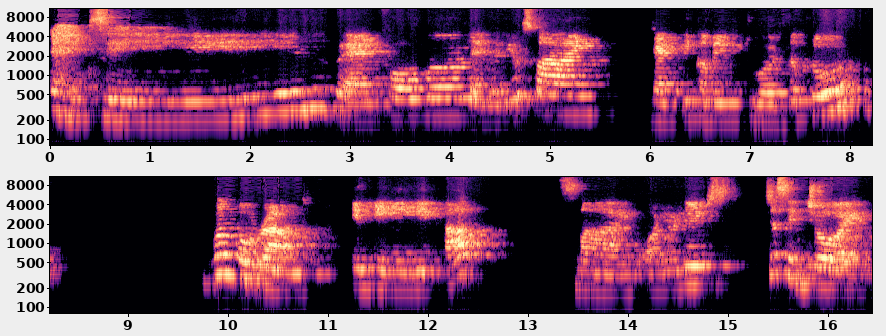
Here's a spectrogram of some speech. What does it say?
Exhale. Bend forward. Lengthen your spine. Gently coming towards the floor. One more round. Inhale up. Smile on your lips. Just enjoy.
